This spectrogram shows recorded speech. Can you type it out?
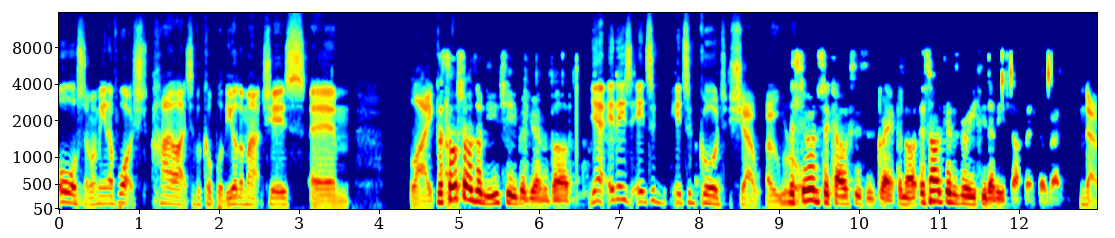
awesome. I mean, I've watched highlights of a couple of the other matches. Um, like the still shows on YouTube if you're ever bored. yeah, it is. It's a it's a good show overall. Mysterio and Psicosis is great, but no, it's not as good as the ECW stuff. But it's still great. No,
